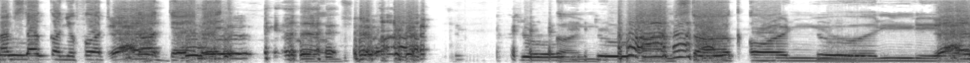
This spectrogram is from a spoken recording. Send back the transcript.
I'm stuck on your foot. God damn it. I'm, I'm stuck on your leg.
